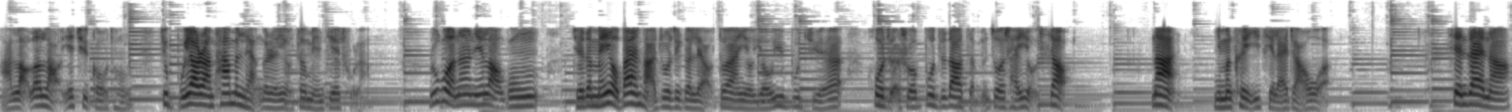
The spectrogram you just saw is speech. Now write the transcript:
啊姥姥姥爷去沟通，就不要让他们两个人有正面接触了。如果呢，你老公觉得没有办法做这个了断，有犹豫不决，或者说不知道怎么做才有效，那你们可以一起来找我。现在呢，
